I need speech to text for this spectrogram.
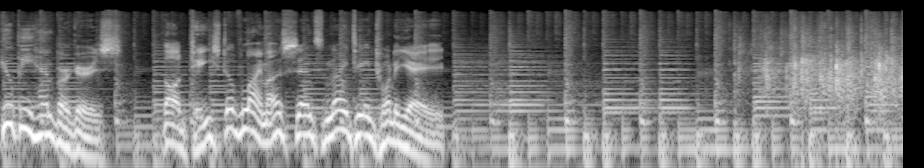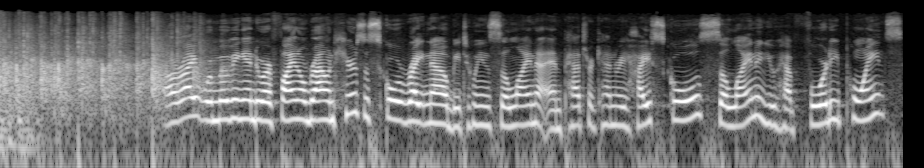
Kewpee Hamburgers, the taste of Lima since 1928. All right, we're moving into our final round. Here's the score right now between Celina and Patrick Henry High Schools. Celina, you have 40 points.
